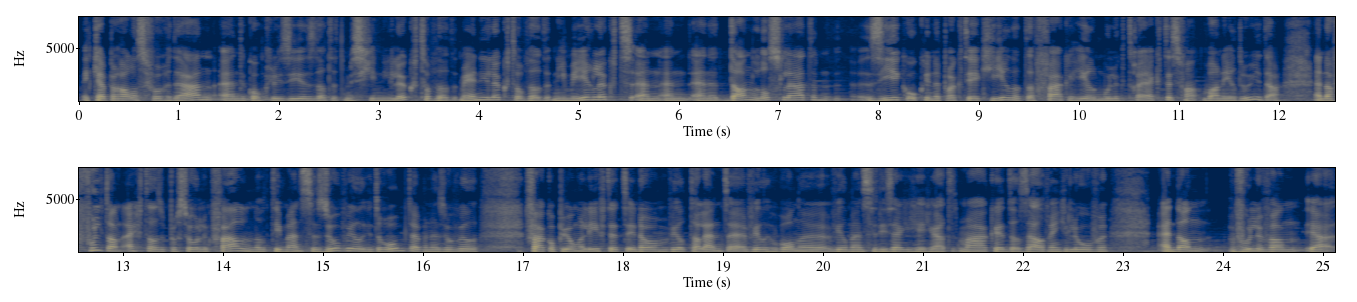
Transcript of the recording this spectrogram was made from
ik heb er alles voor gedaan en de conclusie is dat het misschien niet lukt, of dat het mij niet lukt, of dat het niet meer lukt. En, en, en het dan loslaten, zie ik ook in de praktijk hier dat dat vaak een heel moeilijk traject is van wanneer doe je dat? En dat voelt dan echt als een persoonlijk falen, dat die mensen zoveel gedroomd hebben en zoveel, vaak op jonge leeftijd enorm veel talent, hè, veel gewonnen, veel mensen die zeggen je gaat het maken, er zelf in geloven. En dan voelen van, ja,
